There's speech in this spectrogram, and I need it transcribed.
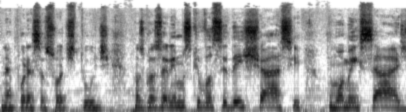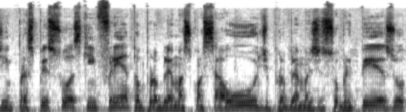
né, por essa sua atitude. Nós gostaríamos que você deixasse uma mensagem para as pessoas que enfrentam problemas com a saúde, problemas de sobrepeso.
